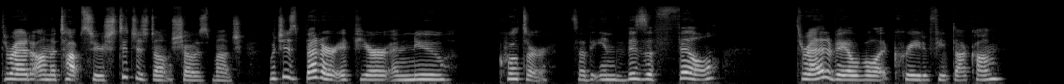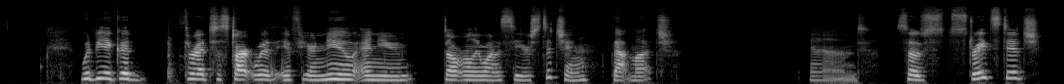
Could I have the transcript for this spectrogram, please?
thread on the top so your stitches don't show as much which is better if you're a new quilter. So the InvisaFil thread available at creativefeet.com would be a good thread to start with if you're new and you don't really want to see your stitching that much. And so straight stitch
